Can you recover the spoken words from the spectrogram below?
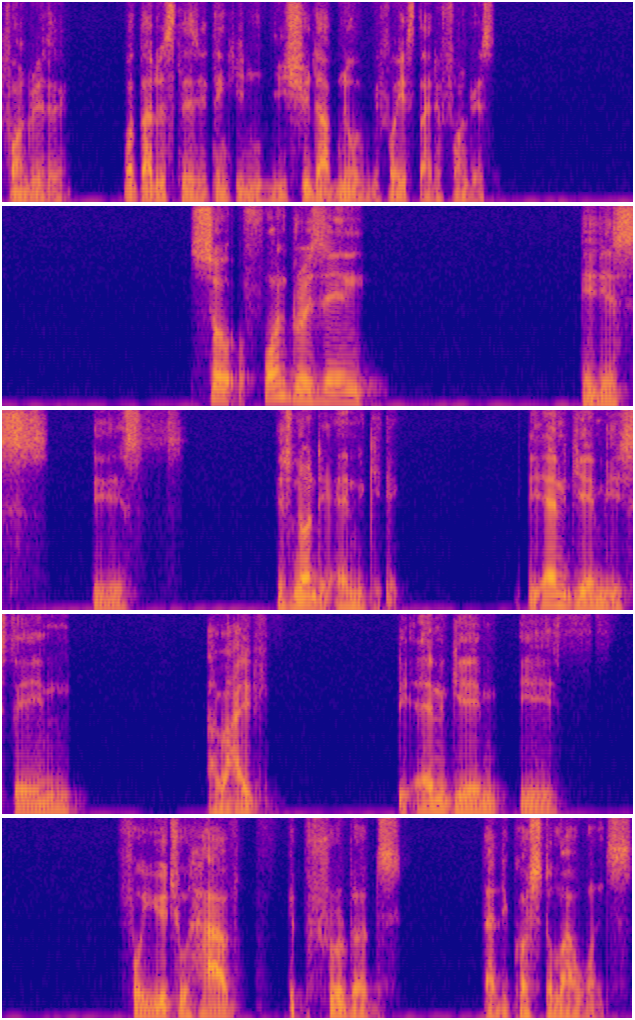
fundraising? What are those things you think you, you should have known before you started fundraising? So fundraising is is is not the end game. The end game is staying alive. The end game is for you to have a product that the customer wants.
